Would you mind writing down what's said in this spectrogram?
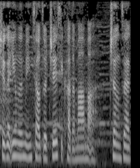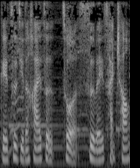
这个英文名叫做 Jessica 的妈妈。正在给自己的孩子做四维彩超。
